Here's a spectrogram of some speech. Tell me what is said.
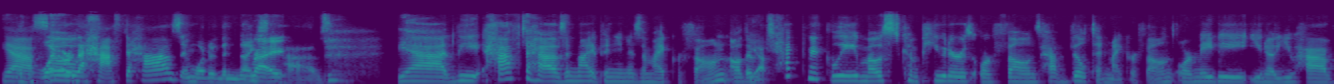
Yeah. Like what so, are the have to haves and what are the nice right. to haves? Yeah, the have to haves, in my opinion, is a microphone. Although yep. technically, most computers or phones have built in microphones, or maybe, you know, you have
